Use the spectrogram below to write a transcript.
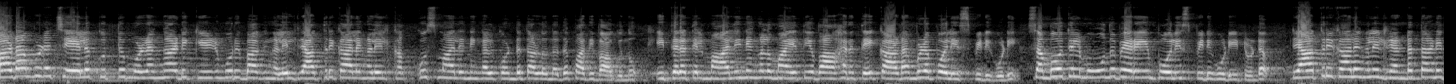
കാടാമ്പുഴ ചേലക്കുത്ത് മുഴങ്ങാടി കീഴ്മുറി ഭാഗങ്ങളിൽ രാത്രികാലങ്ങളിൽ കക്കൂസ് മാലിന്യങ്ങൾ കൊണ്ടു തള്ളുന്നത് പതിവാകുന്നു. ഇത്തരത്തിൽ മാലിന്യങ്ങളുമായി എത്തിയ വാഹനത്തെ കാടാമ്പുഴ പോലീസ് പിടികൂടി. സംഭവത്തിൽ മൂന്ന് പേരെയും പോലീസ് പിടികൂടിയിട്ടുണ്ട്. രാത്രികാലങ്ങളിൽ രണ്ടത്താണി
